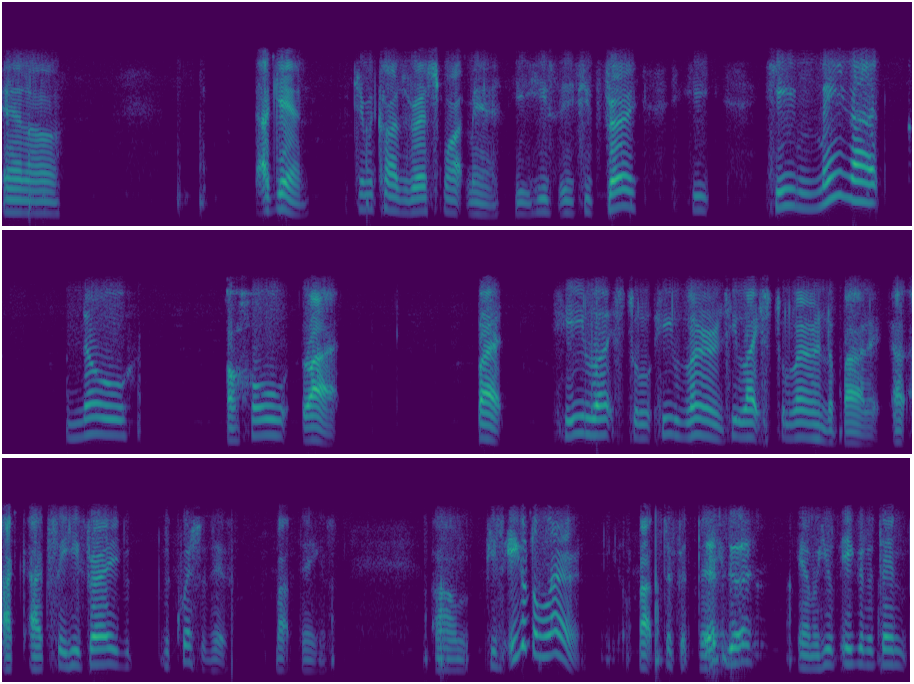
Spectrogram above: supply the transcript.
And uh, again, Jimmy Carter's a very smart man. He he's he's very he he may not know a whole lot, but he likes to he learns he likes to learn about it. I I, I see he's very inquisitive about things. Um, he's eager to learn about different things. That's good. Yeah, I mean, he was eager to think,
